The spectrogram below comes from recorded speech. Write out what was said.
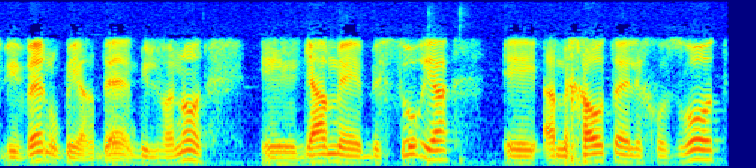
סביבנו, בירדן, בלבנון, גם בסוריה, המחאות האלה חוזרות.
